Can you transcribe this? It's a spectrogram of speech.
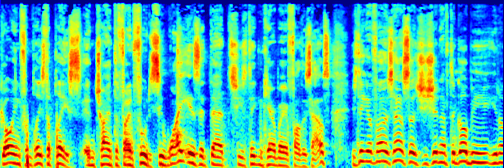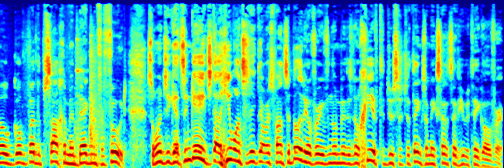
going from place to place and trying to find food. See, why is it that she's taken care of by her father's house? She's taking her father's house so she shouldn't have to go be you know go by the psachim and begging for food. So once she gets engaged, now he wants to take that responsibility over, even though there's no chiyuv to do such a thing. So it makes sense that he would take over.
